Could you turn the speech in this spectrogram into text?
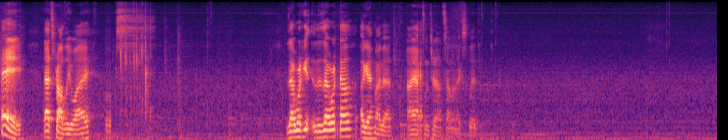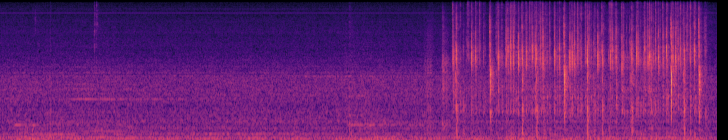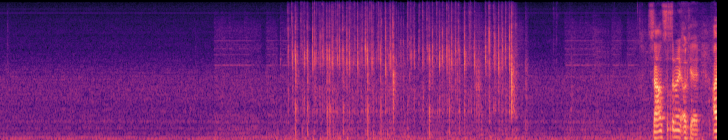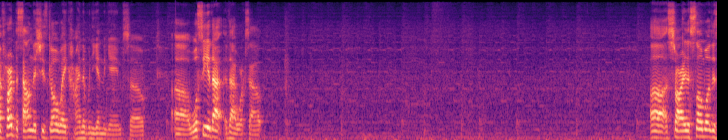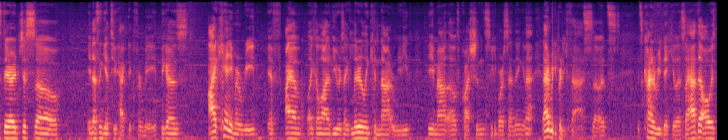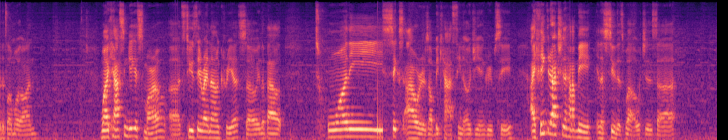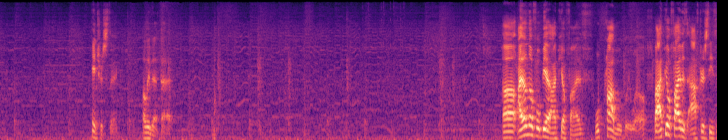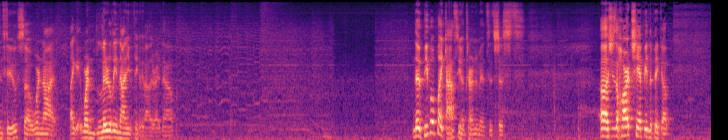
Hey, that's probably why. Oops. Does that work? Does that work now? Okay, my bad. I accidentally turned on sound on XSplit. Okay. I've heard the sound issues go away kind of when you get in the game, so uh, we'll see if that if that works out. Uh, sorry, the slow mode is there just so it doesn't get too hectic for me because I can't even read. If I have like a lot of viewers, I literally cannot read the amount of questions people are sending, and and I read pretty fast, so it's it's kind of ridiculous. I have to always put slow mode on. My casting gig is tomorrow. Uh, it's Tuesday right now in Korea, so in about 26 hours I'll be casting OG in Group C. I think they're actually gonna have me in a suit as well, which is uh, interesting. I'll leave it at that. Uh, I don't know if we'll be at IPL 5. We'll probably will. But IPL 5 is after Season 2, so we're not... Like, we're literally not even thinking about it right now. No, people play Cassio in tournaments. It's just... Uh, she's a hard champion to pick up.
